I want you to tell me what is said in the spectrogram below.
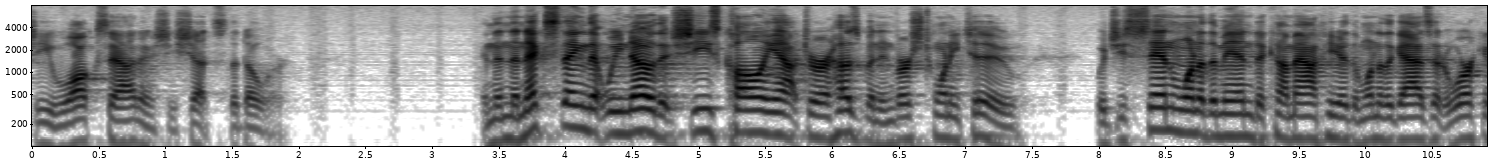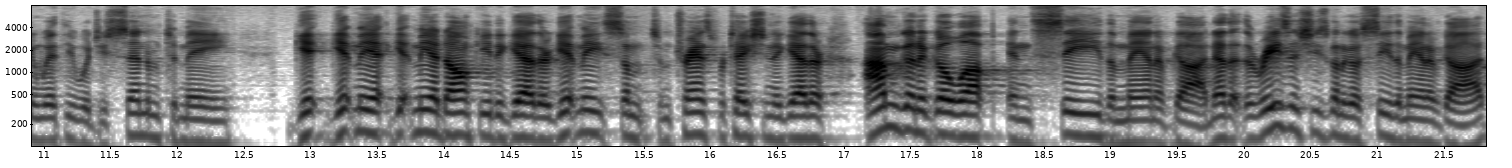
She walks out and she shuts the door. And then the next thing that we know that she's calling out to her husband in verse 22 Would you send one of the men to come out here, the one of the guys that are working with you? Would you send them to me? Get, get, me, a, get me a donkey together. Get me some, some transportation together. I'm going to go up and see the man of God. Now, the, the reason she's going to go see the man of God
